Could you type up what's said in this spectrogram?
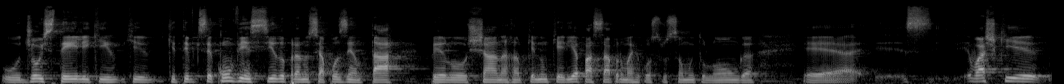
O Joe Staley, que, que, que teve que ser convencido para não se aposentar pelo Shanahan, porque ele não queria passar por uma reconstrução muito longa. É, eu acho que,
